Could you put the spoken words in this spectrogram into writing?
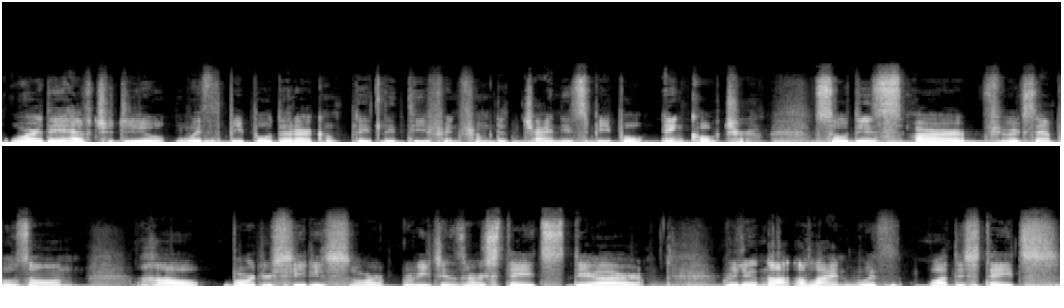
where they have to deal with people that are completely different from the Chinese people and culture. So these are few examples on how border cities or regions or states they are really not aligned with what the states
